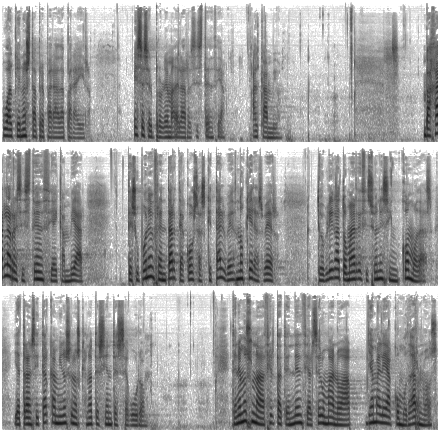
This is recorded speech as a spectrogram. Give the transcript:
o al que no está preparada para ir. Ese es el problema de la resistencia al cambio. Bajar la resistencia y cambiar te supone enfrentarte a cosas que tal vez no quieras ver. Te obliga a tomar decisiones incómodas y a transitar caminos en los que no te sientes seguro. Tenemos una cierta tendencia al ser humano a, llámale, acomodarnos,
